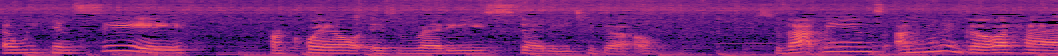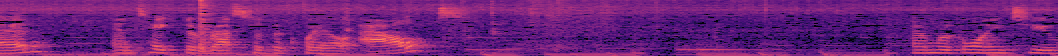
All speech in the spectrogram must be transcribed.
And we can see our quail is ready, steady to go. So that means I'm gonna go ahead and take the rest of the quail out. And we're going to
